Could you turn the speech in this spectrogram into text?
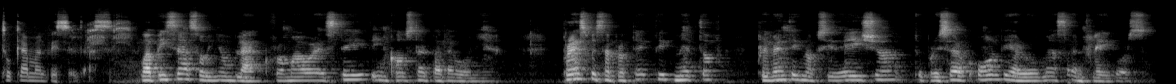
to come and visit us. Wapisa Sauvignon Blanc from our estate in coastal Patagonia. Pressed with a protective method preventing oxidation to preserve all the aromas and flavors.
